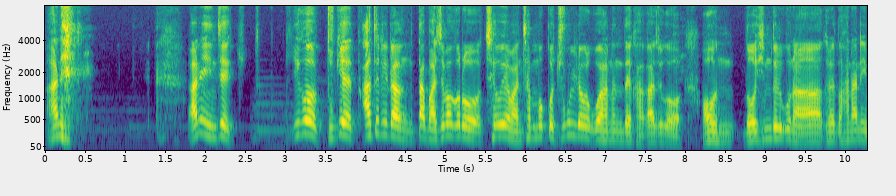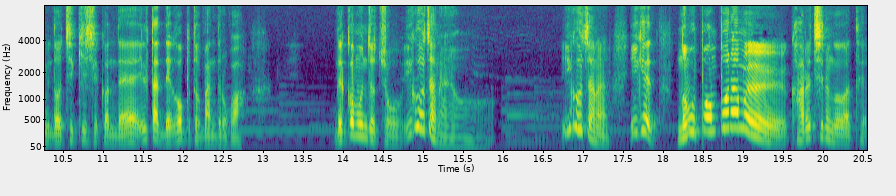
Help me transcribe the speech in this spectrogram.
아니 아니 이제 이거 두 개 아들이랑 딱 마지막으로 최후의 만찬 먹고 죽으려고 하는데 가가지고 어 너 힘들구나. 그래도 하나님이 너 지키실 건데 일단 내 것부터 만들어 와 내 거 먼저 줘. 이거잖아요 이거잖아요 이게 너무 뻔뻔함을 가르치는 것 같아요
